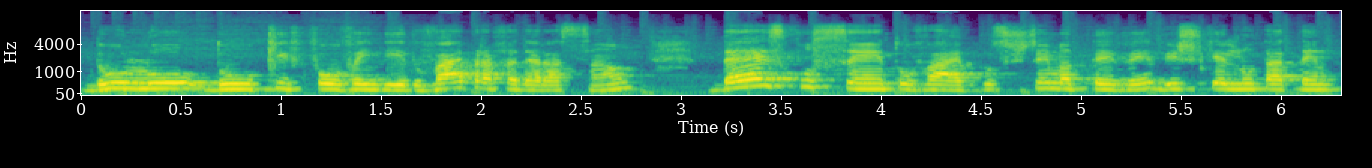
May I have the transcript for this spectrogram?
do, do que for vendido vai para a federação, 10% vai para o sistema TV, visto que ele não está tendo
